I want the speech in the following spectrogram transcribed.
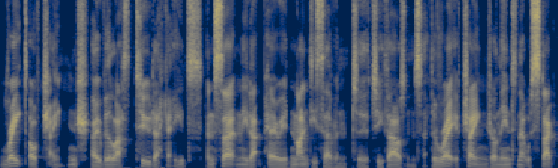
rate of change over the last two decades, and certainly that period 97 to 2007, the rate of change on the internet was staggering.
